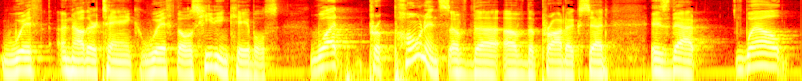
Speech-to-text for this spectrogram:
with another tank with those heating cables? What proponents of the of the product said is that well,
